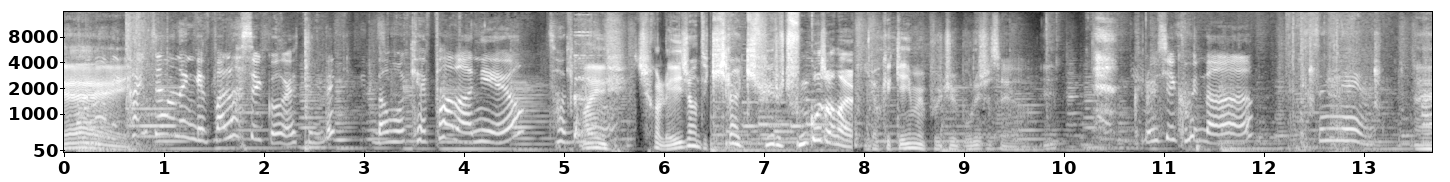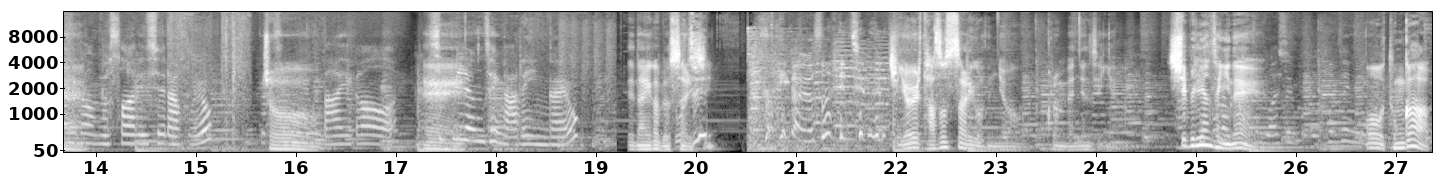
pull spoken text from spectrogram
오케이. 칼질하는 게 빨랐을 것 같은데? 너무 개판 아니에요? 저는 아니 제가 레이저한테 킬할 기회를 준 거잖아요. 이렇게 게임을 볼 줄 모르셔서요. 예? 그러시구나. 스님 네. 나이가 몇 살이시라고요? 저 스님 나이가 네. 11년생 아래인가요? 내 나이가 몇 살이지? 나이가 몇 살이지? 저 15살이거든요. 그럼 몇 년생이야? 11년생이네. 마시고 선생님 어 동갑.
